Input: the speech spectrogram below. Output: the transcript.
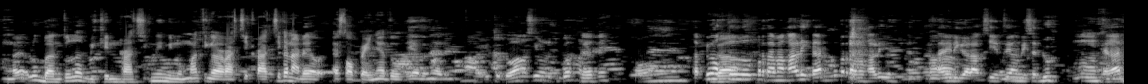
Seenggaknya lu bantulah bikin racik nih minuman tinggal racik-racik. Kan ada SOP-nya tuh. Iya benar. Nah itu doang sih menurut gua ngeliatnya. Oh. Tapi waktu lu pertama kali kan lu pertama kali tadi di galaksi itu yang diseduh Hmm. ya kan?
